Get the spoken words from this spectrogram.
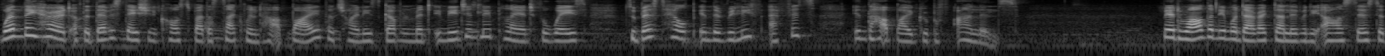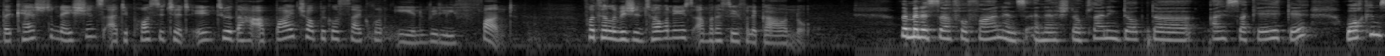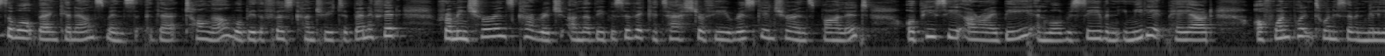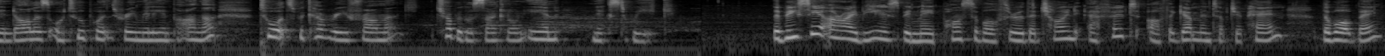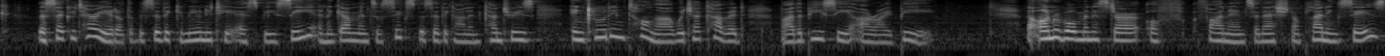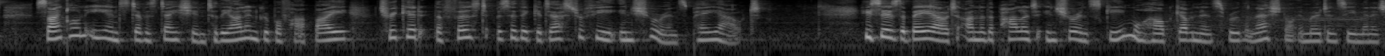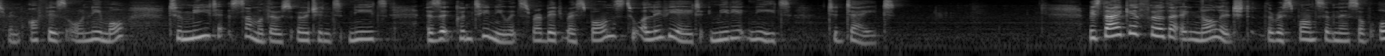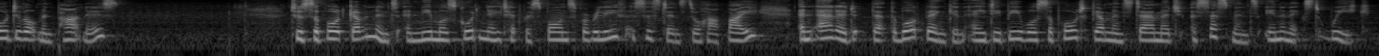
when they heard of the devastation caused by the cyclone in Ha'apai, the Chinese government immediately planned for ways to best help in the relief efforts in the Ha'apai group of islands. Meanwhile, the NEMO director Leveni 'Aho says that the cash donations are deposited into the Ha'apai Tropical Cyclone Ian Relief Fund. For Television Tonga News, I'm Manasi. The Minister for Finance and National Planning, Dr. Isaac welcomes the World Bank announcements that Tonga will be the first country to benefit from insurance coverage under the Pacific Catastrophe Risk Insurance Pilot, or PCRIP, and will receive an immediate payout of $1.27 million or 2.3 million pa'anga towards recovery from Tropical Cyclone Ian next week. The PCRIP has been made possible through the joint effort of the Government of Japan, the World Bank, the Secretariat of the Pacific Community SPC, and the governments of six Pacific Island countries, including Tonga, which are covered by the PCRIP. The Honourable Minister of Finance and National Planning says Cyclone Ian's devastation to the island group of Ha'apai triggered the first Pacific catastrophe insurance payout. He says the payout under the pilot insurance scheme will help governments through the National Emergency Management Office or NEMO to meet some of those urgent needs as it continue its rapid response to alleviate immediate needs to date. Ms. Daike further acknowledged the responsiveness of all development partners to support government and NEMO's coordinated response for relief assistance to Ha'apai and added that the World Bank and ADB will support government's damage assessments in the next week.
